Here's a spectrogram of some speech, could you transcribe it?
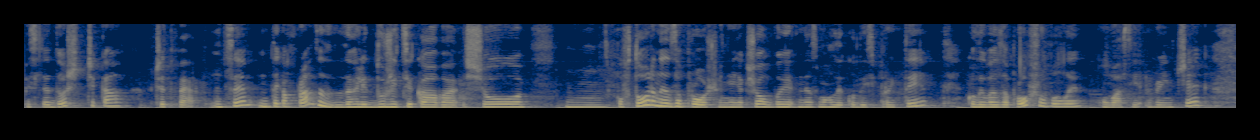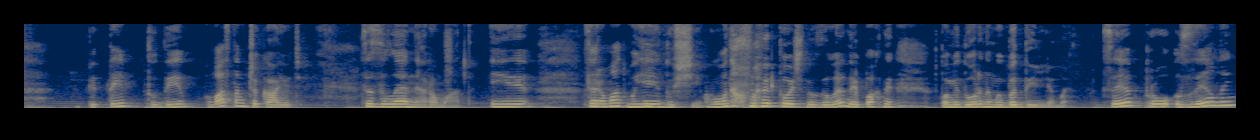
після дощика в четвер. Це така фраза взагалі дуже цікава, що повторне запрошення, якщо ви не змогли кудись прийти, коли вас запрошували, у вас є Rain Check, піти туди, вас там чекають. Це зелений аромат. І це аромат моєї душі, бо вона в мене точно зелена і пахне помідорними бадиллями. Це про зелень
